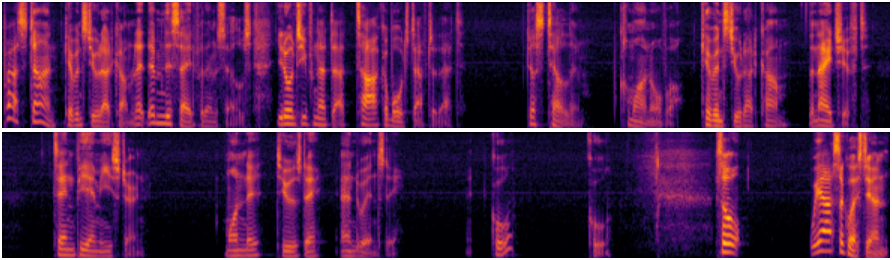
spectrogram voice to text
pass it on. KevinStew.com. Let them decide for themselves. You don't even have to talk about it after that. Just tell them. Come on over. KevinStew.com. The night shift. 10 p.m. Eastern. Monday, Tuesday, and Wednesday. Cool? Cool. So, we asked the question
